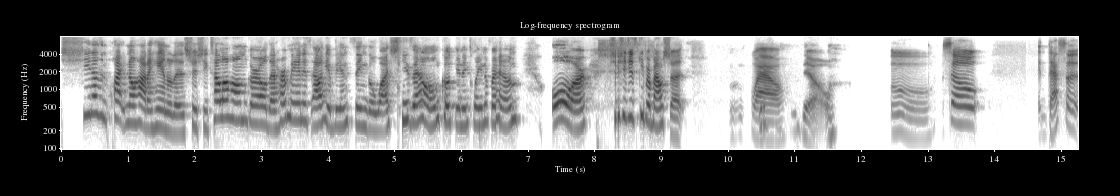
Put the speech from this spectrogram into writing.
she doesn't quite know how to handle this. Should she tell her homegirl that her man is out here being single while she's at home cooking and cleaning for him? Or should she just keep her mouth shut? Wow. No. Ooh. So that's a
